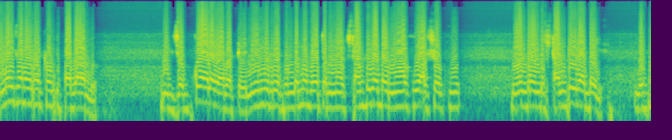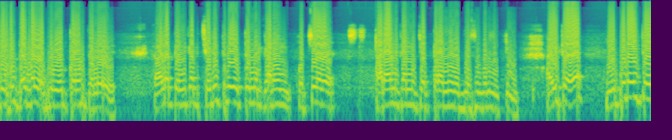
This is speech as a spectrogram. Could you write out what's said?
అనేకమైనటువంటి పదాలు మీకు చెప్పుకోవాలి కాబట్టి నేను రేపు ఉండబోతున్నాను నాకు స్టంట్ పడ్డాయి. నాకు అశోక్ రెండు రెండు స్టంట్లు పడ్డాయి. ఎప్పుడు ఉంటామో ఎప్పుడు ఉంటామో తెలియదు. కాబట్టి ఎందుకంటే చరిత్ర చెప్తే మీరు కనం వచ్చే తరానికన్నా చెప్తారనే ఉద్దేశంతో చెప్తున్నాను అయితే ఎప్పుడైతే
